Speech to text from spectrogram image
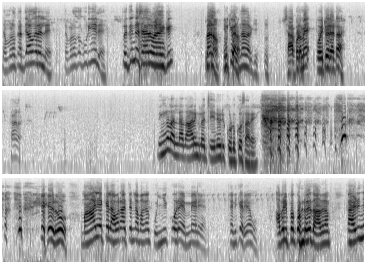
നമ്മളൊക്കെ അധ്യാപകരല്ലേ? നമ്മളൊക്കെ കുടുങ്ങിയില്ലേ? ഇപ്പൊ ഇതിന്റെ ഷെയർ വേണമെങ്കിൽ വേണോ? എനിക്ക് വേണം. എന്നാ നടക്കി. ഷാപ്പിടമേ പോയിട്ട് വരാട്ടാ. നിങ്ങളല്ലാതെ ആരെങ്കിലും ചേനൂരി കൊടുക്കോ സാറേ? ഏടോ മാളിയക്കൽ അവറാച്ചന്റെ മകൻ കുഞ്ഞിക്കോര എമ്മയാണ് ഞാൻ. എനിക്കറിയാമോ? അവരിപ്പോൾ കൊണ്ടുപോയ സാധനം കഴിഞ്ഞ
